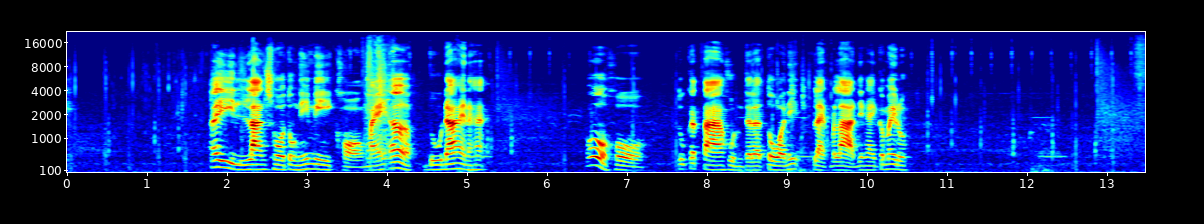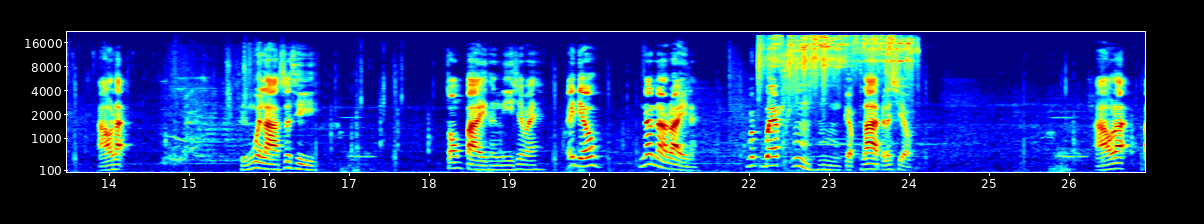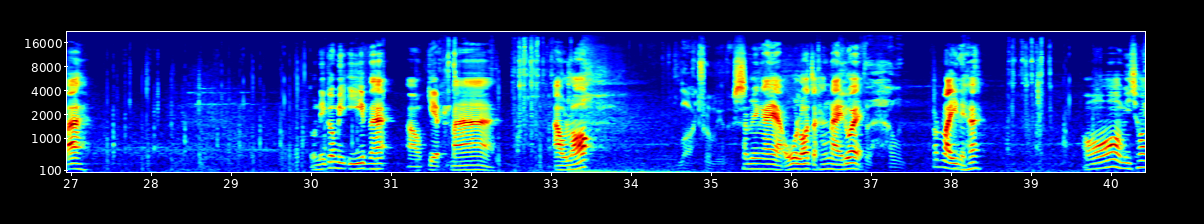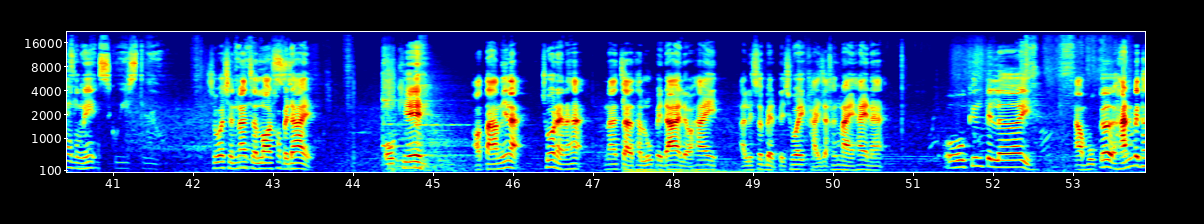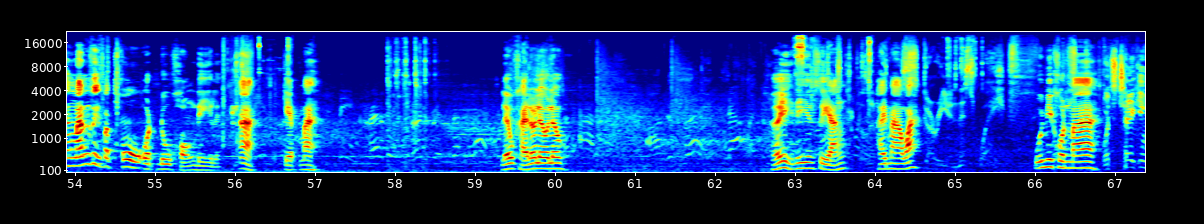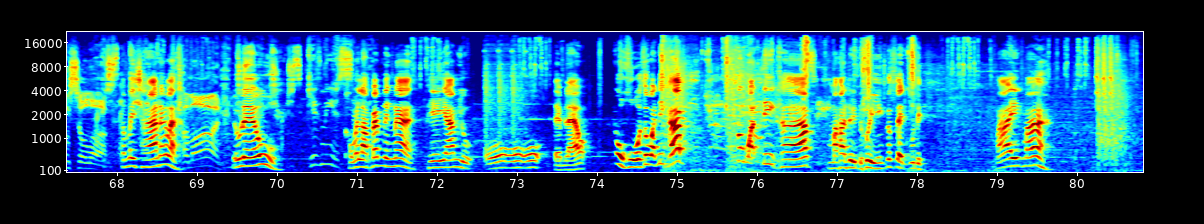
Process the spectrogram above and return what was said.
ไอ้ลานโชว์ตรงนี้มีของไหมเออดูได้นะฮะ โอ้โห ตุ๊กตาหุ่นแต่ละตัวนี่แปลกประหลาดยังไงก็ไม่รู้ เอาละถึงเวลาสักที ต้องไปทางนี้ใช่ไหมเอ้เดี๋ยว นั่นอะไรนะแวบๆอืมเกือบพลาดไปแล้วเชียว เอาละไป ตรงนี้ก็มีอีฟนะฮะ เอาเก็บมา เอาล็อก locked from the other ทำ side. ยังไงอะ โอ้ล็อกจากข้างในด้วย What the hell? am- อะไรเนี่ยฮะ อ๋อ มีช่องตรงนี้ Squeeze through. ฉันว่าฉันน่าจะรอดเข้าไปได้ โอเค เอาตามนี้แหละ ช่วยหน่อยนะฮะ น่าจะทะลุไปได้เดี๋ยวให้อลิซาเบธไปช่วยไขจากข้างในให้นะ โอ้ขึ้นไปเลยอ้าวบุกเกอร์หันไปทางนั้นสิปะโทอดดูของดีเลย อะ เก็บมา เร็วไขเร็วเร็วเร็วเฮ้ย ได้ยินเสียง ใครมาวะ อุ้ยมีคนมา What's taking so long? ทำไมช้านักล่ะ Come on. เร็ว Sure, just give me a ๆขอเวลาแป๊บหนึ่งนะพยายามอยู่ โอ้โอ้โอ้เต็มแล้ว โอ้โห สวัสดีครับ สวัสดีครับ มาดุยๆอย่างนี้ก็เสร็จกูดิ มาอีกมา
